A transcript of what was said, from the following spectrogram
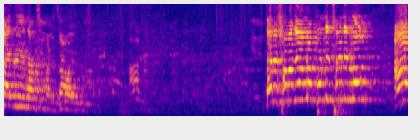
তাই মানে যা তাহলে সমাজে আমরা পণ্ডিত আর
